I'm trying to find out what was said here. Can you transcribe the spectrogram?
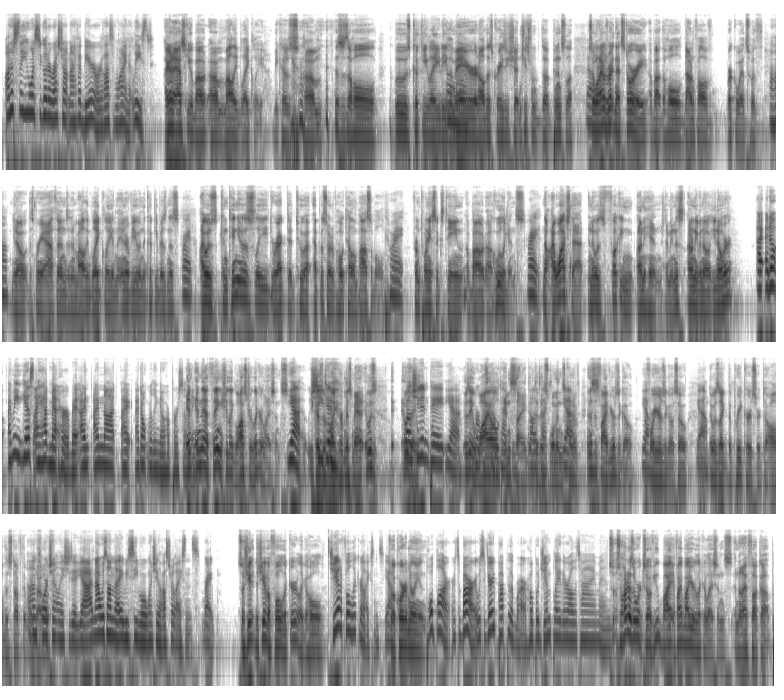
honestly who wants to go to a restaurant and have a beer or a glass of wine at least? I got to ask you about um, Molly Blakely because um, this is the whole booze cookie lady and the mayor and all this crazy shit, and she's from the peninsula. So when I was writing that story about the whole downfall of Berkowitz with you know this Maria Athens and then Molly Blakely and the interview and the cookie business, Right. I was continuously directed to an episode of Hotel Impossible right from 2016 about uh, hooligans. Right. Now I watched that and it was fucking unhinged. I mean, this I don't even know. You know her? I, I don't. I mean, yes, I have met her, but I, I'm not. I, I don't really know her personally. In, in that thing, she like lost her liquor license. yeah, because of did. like her mismanagement. It was. It, it well, was she a, didn't pay. Yeah, It was a wild taxes, insight into this woman's yeah. kind of, and this is five years ago, Yeah. four years ago. So Yeah. it was like the precursor to all the stuff that went Unfortunately, she did. Yeah, and I was on the ABC board when she lost her license. Right. So she did she have a full liquor, like a whole, She had a full liquor license. Yeah. so a quarter million. whole bar. It's a bar. It was a very popular bar. Hopo Jim played there all the time, and So, so how does it work? So if you buy, if I buy your liquor license and then I fuck up,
